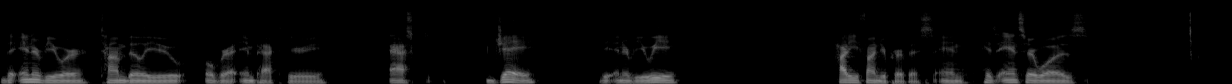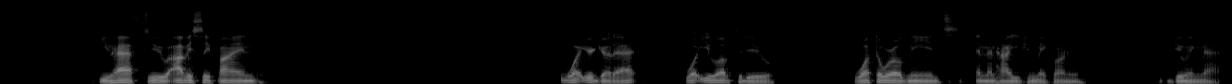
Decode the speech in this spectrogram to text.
the interviewer Tom Bilyeu over at Impact Theory asked Jay, the interviewee, how do you find your purpose? And his answer was you have to obviously find what you're good at, what you love to do, what the world needs, and then how you can make money doing that,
